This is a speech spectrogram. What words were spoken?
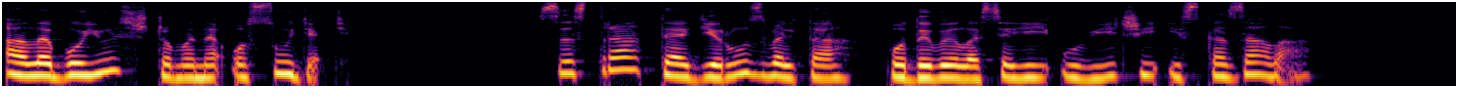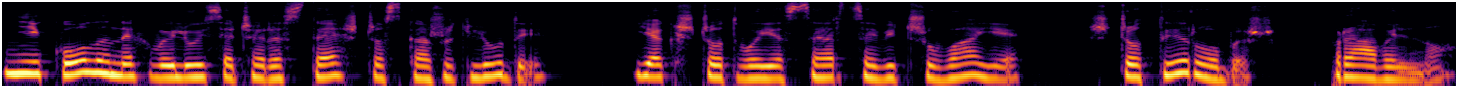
але боюсь, що мене осудять. Сестра Теді Рузвельта подивилася їй у вічі і сказала Ніколи не хвилюйся через те, що скажуть люди, якщо твоє серце відчуває, що ти робиш правильно.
